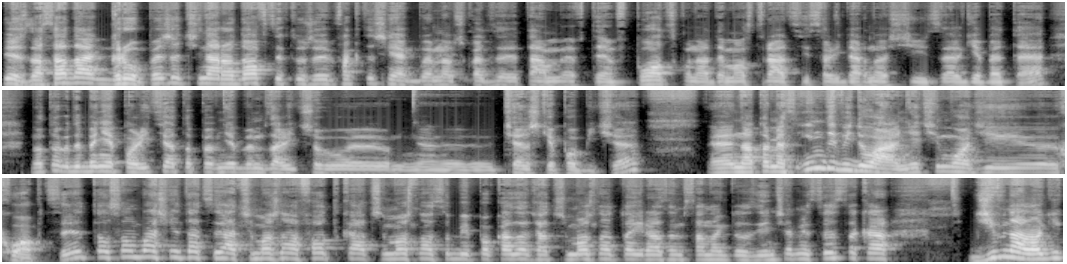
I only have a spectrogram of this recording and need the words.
wiesz, zasada grupy, że ci narodowcy, którzy faktycznie, jak byłem na przykład tam w tym, w Płocku na demonstracji Solidarności z LGBT, no to gdyby nie policja, to pewnie bym zaliczył y, y, ciężkie pobicie. E, natomiast indywidualnie ci młodzi chłopcy to są właśnie tacy, a czy można fotka, czy można sobie pokazać, a czy można tutaj razem stanąć do zdjęcia, więc to jest taka dziwna logika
